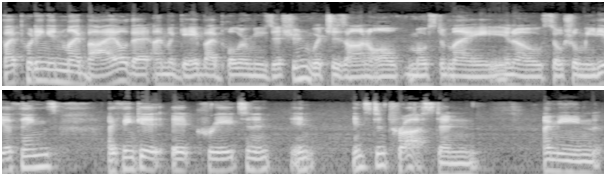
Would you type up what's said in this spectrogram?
by putting in my bio that I'm a gay bipolar musician, which is on all most of my you know social media things, I think it it creates an in, instant trust and. I mean,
